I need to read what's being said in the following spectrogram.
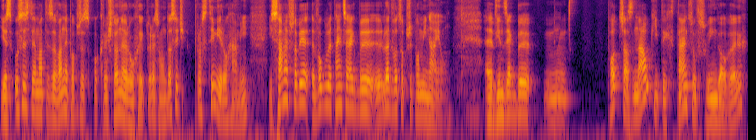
jest usystematyzowany poprzez określone ruchy, które są dosyć prostymi ruchami i same w sobie w ogóle tańca jakby ledwo co przypominają. Więc jakby mm, podczas nauki tych tańców swingowych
